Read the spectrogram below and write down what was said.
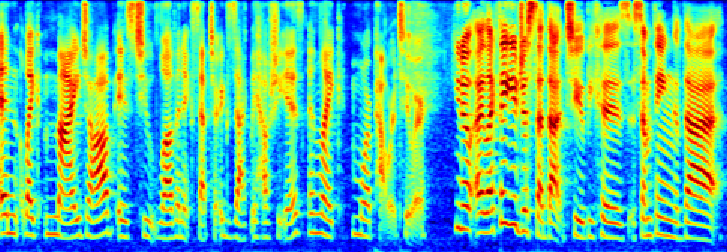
and like my job is to love and accept her exactly how she is, and like more power to her. You know, I like that you just said that too because something that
